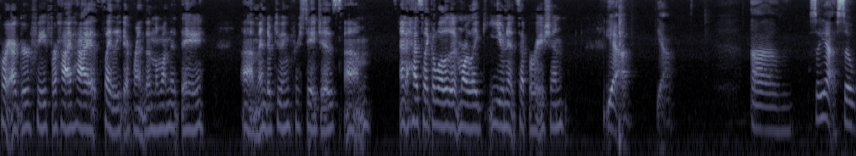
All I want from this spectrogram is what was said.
choreography for high high it's slightly different than the one that they um, end up doing for stages um and it has like a little bit more like unit separation Yeah, yeah. Um. So yeah, so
